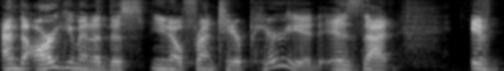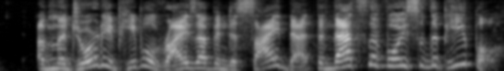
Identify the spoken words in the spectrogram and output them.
and the argument of this, you know, frontier period is that if a majority of people rise up and decide that, then that's the voice of the people.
